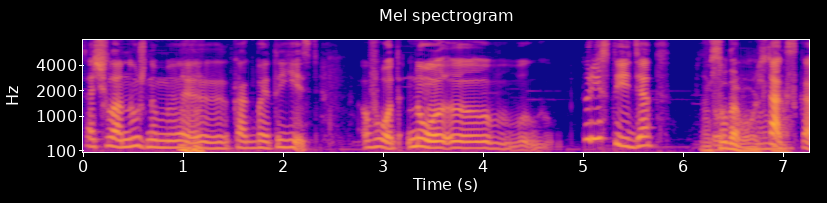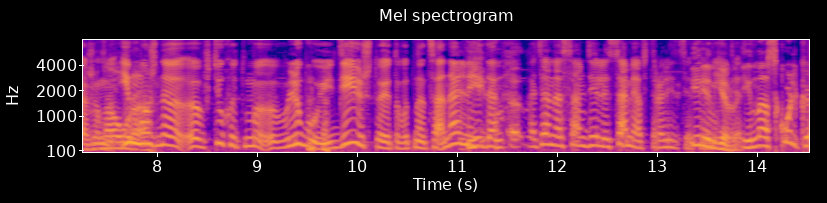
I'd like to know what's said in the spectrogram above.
сочла нужным э, как бы это есть. Вот. Но э, туристы едят. С удовольствием. Так скажем, На им ура. можно э, втюхать в любую идею, что это вот национальная И, еда, э, хотя на самом деле сами австралийцы едят. и насколько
